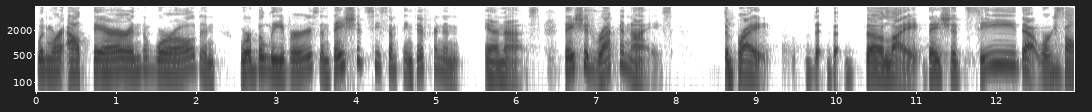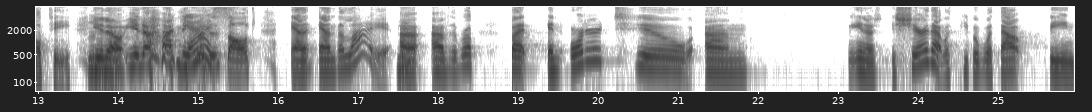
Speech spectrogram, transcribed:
when we're out there in the world, and we're believers, and they should see something different in in us. They should recognize the bright the, the, the light they should see that we're salty you know you know i mean we're the Yes. salt and and the lie Yeah. uh, of the world but in order to um you know share that with people without being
